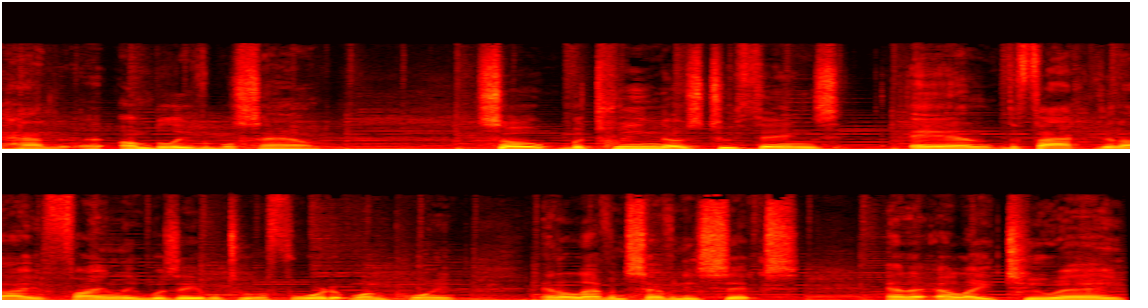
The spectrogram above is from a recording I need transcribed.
had an unbelievable sound. So between those two things and the fact that I finally was able to afford at one point an 1176 and a LA2A,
